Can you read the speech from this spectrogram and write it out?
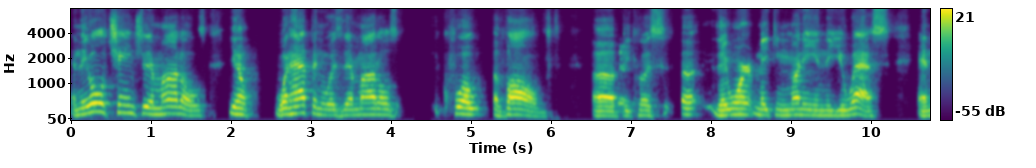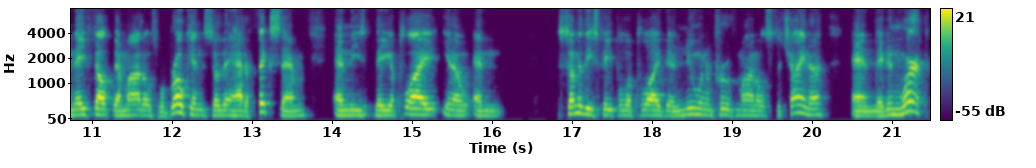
And they all changed their models. You know, what happened was their models, quote, evolved uh, yeah. because uh, they weren't making money in the US and they felt their models were broken. So they had to fix them. And these, they apply, you know, and some of these people applied their new and improved models to China and they didn't work.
